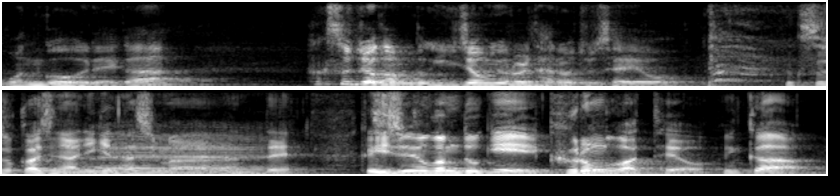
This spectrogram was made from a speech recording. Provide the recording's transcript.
원고 의뢰가 흑수저 감독 이정효를 다뤄주세요. 극수적까지는 아니긴 네. 하지만 네. 그 이재용 감독이 그런 것 같아요. 그러니까,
